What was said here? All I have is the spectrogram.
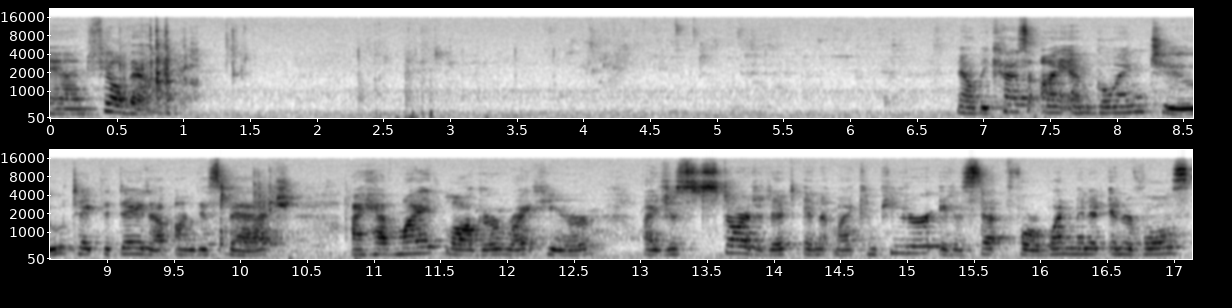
and fill them. Now, because I am going to take the data on this batch, I have my logger right here. I just started it and at my computer it is set for one minute intervals.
